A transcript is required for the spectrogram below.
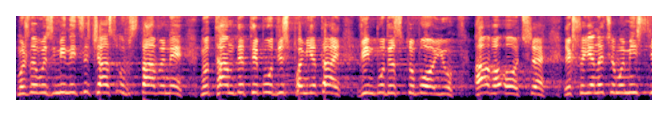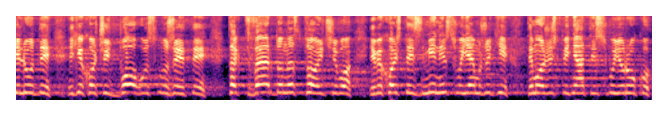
Можливо, зміниться час обставини. але там, де ти будеш, пам'ятай, він буде з тобою. Ава, Отче, якщо є на цьому місці люди, які хочуть Богу служити, так твердо, настойчиво, і ви хочете зміни в своєму житті, ти можеш підняти свою руку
